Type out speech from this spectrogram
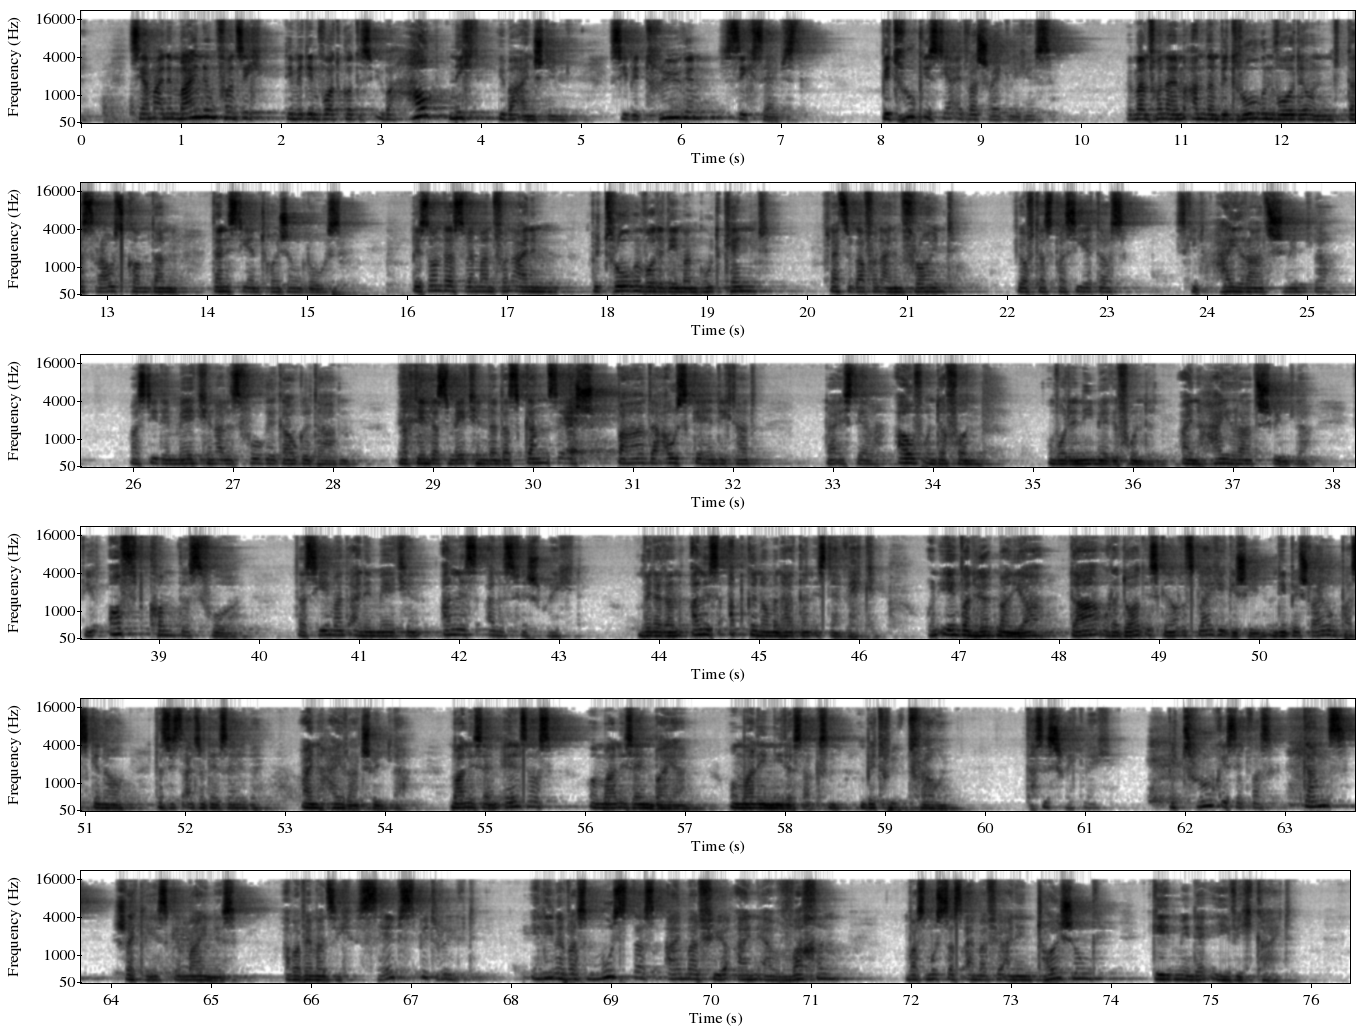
Sie haben eine Meinung von sich, die mit dem Wort Gottes überhaupt nicht übereinstimmt. Sie betrügen sich selbst. Betrug ist ja etwas Schreckliches. Wenn man von einem anderen betrogen wurde und das rauskommt, dann, dann ist die Enttäuschung groß. Besonders wenn man von einem betrogen wurde, den man gut kennt, vielleicht sogar von einem Freund. Wie oft das passiert das? Es gibt Heiratsschwindler, was die dem Mädchen alles vorgegaukelt haben. Nachdem das Mädchen dann das ganze Ersparte ausgehändigt hat, da ist er auf und davon und wurde nie mehr gefunden. Ein Heiratsschwindler. Wie oft kommt das vor, dass jemand einem Mädchen alles, alles verspricht. Und wenn er dann alles abgenommen hat, dann ist er weg. Und irgendwann hört man, ja, da oder dort ist genau das Gleiche geschehen. Und die Beschreibung passt genau. Das ist also derselbe. Ein Heiratsschwindler. Mal ist er im Elsass und mal ist er in Bayern und mal in Niedersachsen und betrügt Frauen. Das ist schrecklich. Betrug ist etwas ganz Schreckliches, Gemeines. Aber wenn man sich selbst betrügt, Ihr Lieben, was muss das einmal für ein Erwachen, was muss das einmal für eine Enttäuschung geben in der Ewigkeit?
